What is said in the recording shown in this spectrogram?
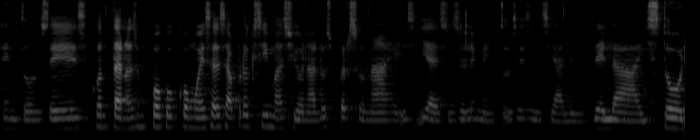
Entonces, contanos un poco cómo es esa aproximación a los personajes y a esos elementos esenciales de la historia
